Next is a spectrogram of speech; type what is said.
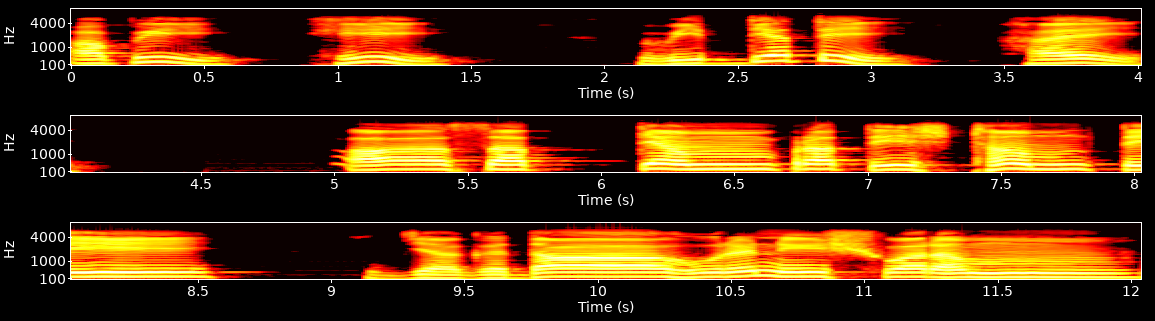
अपि ही विद्यते, है। असत्यं प्रतिष्ठं ते जगदाहुरनीश्वरम्,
